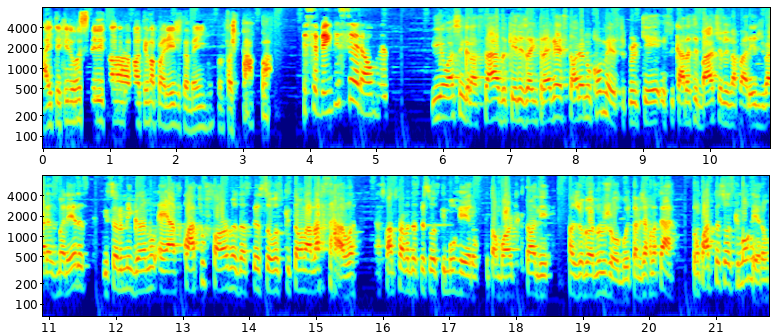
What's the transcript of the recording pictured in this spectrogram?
aí tem aquele lance dele tá batendo na parede também, faz pá, pá. Esse é bem visceral mesmo. E eu acho engraçado que ele já entrega a história no começo, porque esse cara se bate ali na parede de várias maneiras, e se eu não me engano, é as quatro formas das pessoas que estão lá na sala. As quatro formas das pessoas que morreram, que estão mortas, que estão ali jogando o jogo. Então ele já fala assim: ah, são quatro pessoas que morreram.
